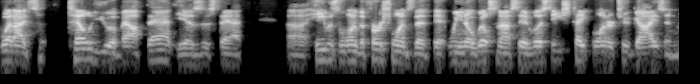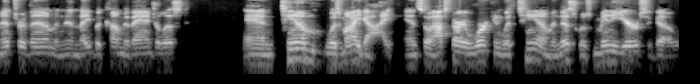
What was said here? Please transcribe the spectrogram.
what I tell you about that is is that. Uh, he was one of the first ones that, that we you know Wilson and I said let's each take one or two guys and mentor them and then they become evangelists and Tim was my guy, and so I started working with Tim, and this was many years ago,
